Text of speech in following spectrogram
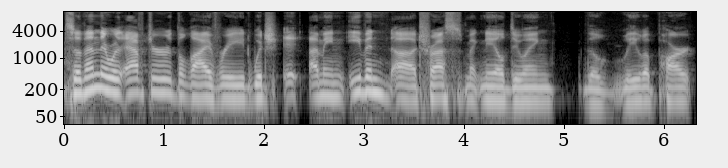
so then there was after the live read, which it, I mean, even uh, Tress MacNeille doing the Leela part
